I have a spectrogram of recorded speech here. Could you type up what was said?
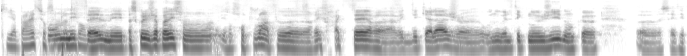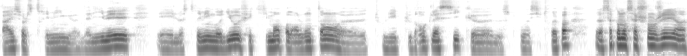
qui apparaissent sur ces En plateformes. effet, mais parce que les Japonais sont ils en sont toujours un peu, réfractaires, avec décalage, aux nouvelles technologies donc heu, ça a été pareil sur le streaming, heu, d'animés et le streaming audio effectivement pendant longtemps, heu, tous les plus grands classiques, ne s'y trouvaient pas. Ça commence à changer, hein.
